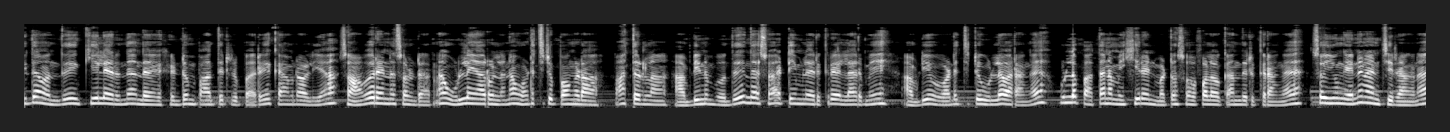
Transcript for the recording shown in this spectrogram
இதை வந்து கீழே இருந்து அந்த ஹெட்டும் பார்த்துட்டு இருப்பாரு கேமரா வழியா. ஸோ அவர் என்ன சொல்கிறாருன்னா உள்ளே யாரும் இல்லைன்னா உடச்சிட்டு போங்கடா பார்த்துடலாம் அப்படின்னும் போது இந்த ஸ்வாட் டீமில் இருக்கிற எல்லாருமே அப்படியே உடைச்சிட்டு உள்ளே வராங்க. உள்ளே பார்த்தா நம்ம ஹீரோயின் மட்டும் சோஃபாவில் உட்காந்து இருக்கிறாங்க. ஸோ இவங்க என்ன நினச்சிடுறாங்கன்னா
